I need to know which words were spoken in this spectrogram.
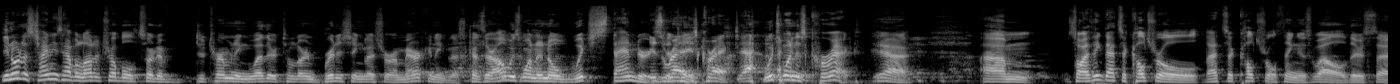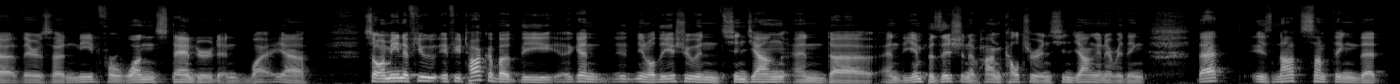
You notice Chinese have a lot of trouble sort of determining whether to learn British English or American English because they always want to know which standard Is right, is correct. Yeah. Which one is correct? Yeah. Um, so I think that's a cultural that's a cultural thing as well. There's a, there's a need for one standard and why yeah. So I mean, if you if you talk about the again, you know, the issue in Xinjiang and uh, and the imposition of Han culture in Xinjiang and everything, that is not something that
